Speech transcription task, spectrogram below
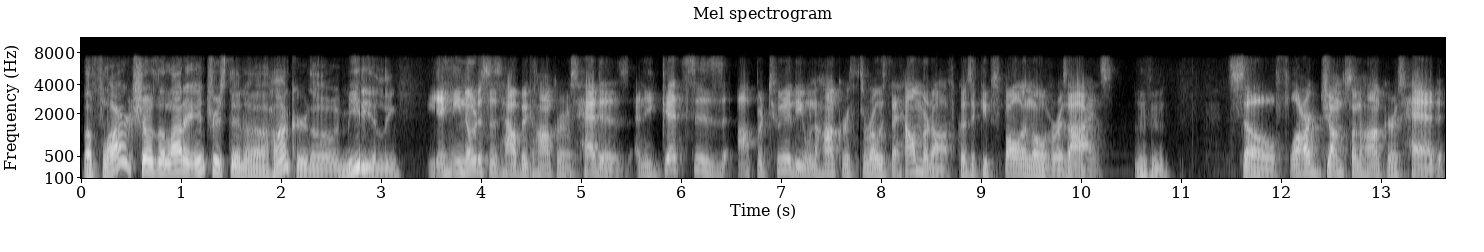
But Flarg shows a lot of interest in uh, Honker though immediately. Yeah, he notices how big Honker's head is, and he gets his opportunity when Honker throws the helmet off because it keeps falling over his eyes. Mm-hmm. So Flarg jumps on Honker's head.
